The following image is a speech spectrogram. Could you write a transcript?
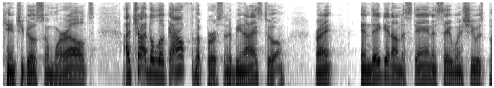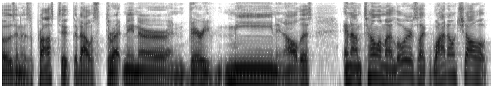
can't you go somewhere else? I tried to look out for the person to be nice to them, right? And they get on the stand and say when she was posing as a prostitute that I was threatening her and very mean and all this. And I'm telling my lawyers like, why don't y'all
